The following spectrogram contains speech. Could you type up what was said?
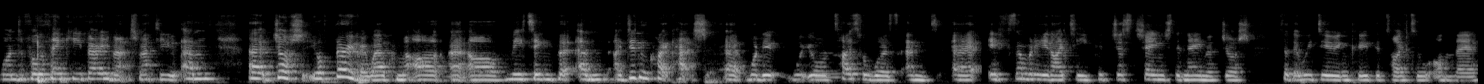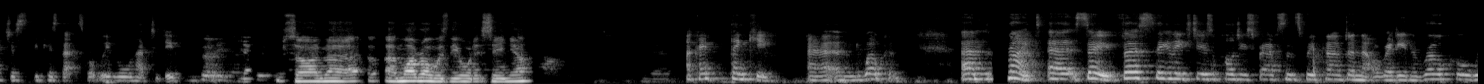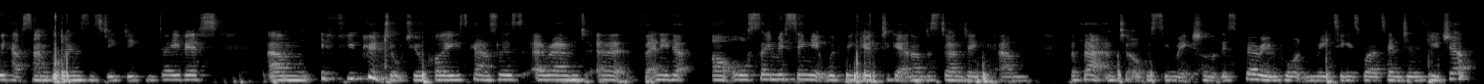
Wonderful. Thank you very much, Matthew. Um, uh, Josh, you're very, very welcome at our, at our meeting, but um, I didn't quite catch uh, what, it, what your title was. And uh, if somebody in IT could just change the name of Josh so that we do include the title on there just because that's what we've all had to do. Yeah. So I'm uh, uh, my role was the audit senior. Okay, thank you uh, and welcome. Um, right, uh, so first thing I need to do is apologies for absence. We've kind of done that already in the roll call. We have Sam Collins and Steve Deakin Davies. Um, if you could talk to your colleagues, councillors, around uh, for any that are also missing, it would be good to get an understanding um, of that and to obviously make sure that this very important meeting is well attended in the future.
